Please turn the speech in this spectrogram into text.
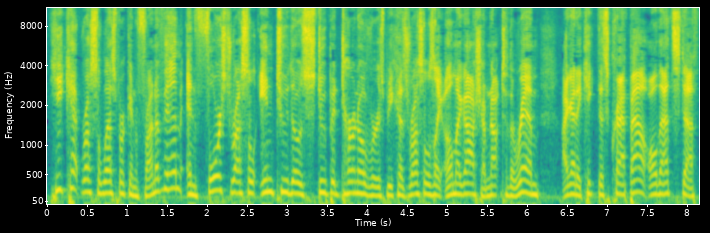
He kept Russell Westbrook in front of him and forced Russell into those stupid turnovers because Russell was like, "Oh my gosh, I'm not to the rim. I got to kick this crap out." All that stuff.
